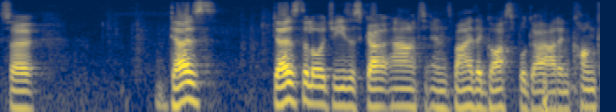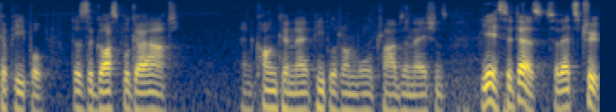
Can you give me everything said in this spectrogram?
So, does, does the Lord Jesus go out and by the gospel go out and conquer people? Does the gospel go out and conquer na- people from all tribes and nations? Yes, it does. So that's true.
